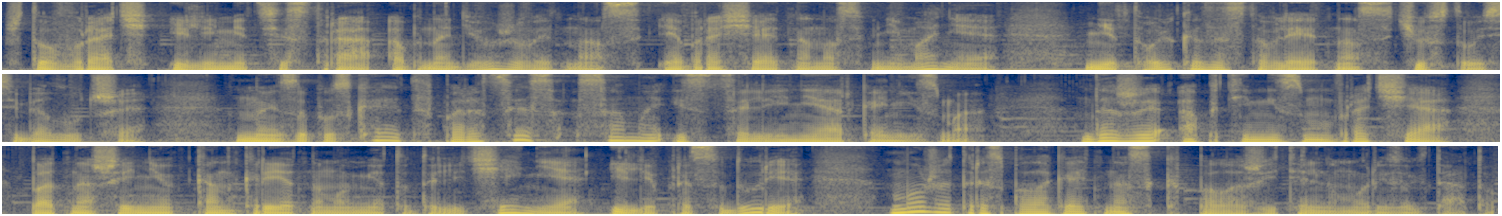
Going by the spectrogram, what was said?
что врач или медсестра обнадеживает нас и обращает на нас внимание, не только заставляет нас чувствовать себя лучше, но и запускает в процесс самоисцеления организма – даже оптимизм врача по отношению к конкретному методу лечения или процедуре может располагать нас к положительному результату.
